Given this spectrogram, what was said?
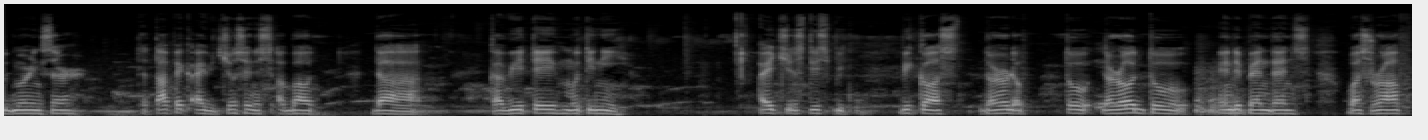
Good morning, sir. The topic I've chosen is about the Cavite Mutiny. I choose this be- because the road of to the road to independence was rough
